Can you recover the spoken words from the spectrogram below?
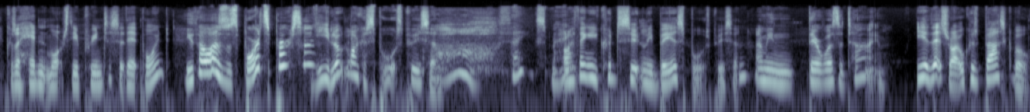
because I hadn't watched The Apprentice at that point. You thought I was a sports person? You looked like a sports person. Oh, thanks, man. I think you could certainly be a sports person. I mean, there was a time. Yeah, that's right. Because basketball.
